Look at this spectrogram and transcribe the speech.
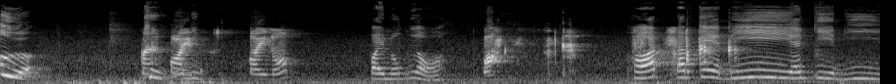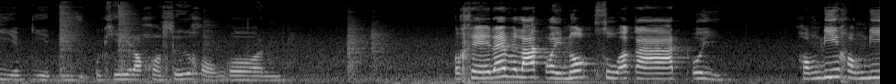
เอือ มันถึงปล่อย ปล่อยนก ปล่อยนกเหรอวะพอดอัปเกรดดีอัปเกรดดีอัปเกรดดีโอเค เราขอซื้อของก่อน โอเค ได้เวลาปล่อยนกสู่อากาศอุ้ย ของดีของดี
